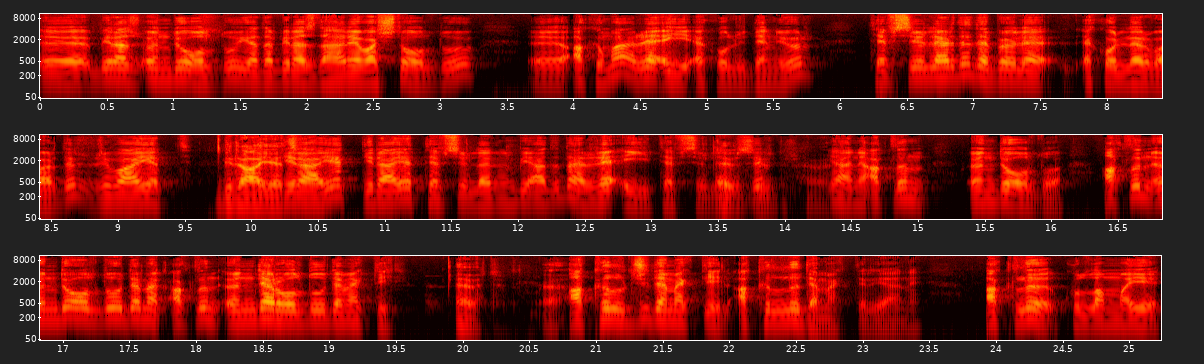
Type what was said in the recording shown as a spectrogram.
e, biraz önde olduğu ya da biraz daha revaçta olduğu e, akıma re'i ekolü deniyor. Tefsirlerde de böyle ekoller vardır. Rivayet, Dirayet dirayet, dirayet tefsirlerinin bir adı da re'i tefsirleridir. tefsiridir. Evet. Yani aklın önde olduğu. Aklın önde olduğu demek, aklın önder olduğu demek değil. evet. Akılcı demek değil, akıllı demektir yani. Aklı kullanmayı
